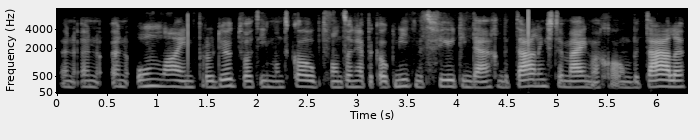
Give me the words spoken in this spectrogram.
een, een, een online product wat iemand koopt. Want dan heb ik ook niet met 14 dagen betalingstermijn, maar gewoon betalen.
